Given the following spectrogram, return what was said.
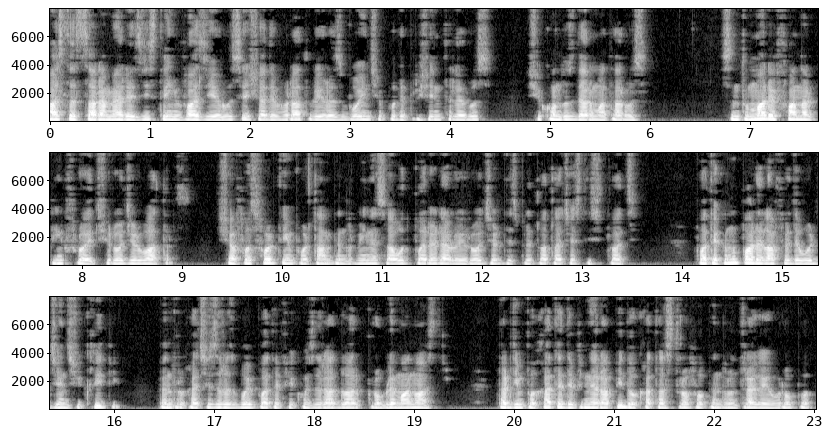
Astăzi țara mea rezistă invaziei ruse și adevăratului război început de președintele rus și condus de armata rusă. Sunt un mare fan al Pink Floyd și Roger Waters și a fost foarte important pentru mine să aud părerea lui Roger despre toate aceste situații. Poate că nu pare la fel de urgent și critic, pentru că acest război poate fi considerat doar problema noastră, dar din păcate devine rapid o catastrofă pentru întreaga Europa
